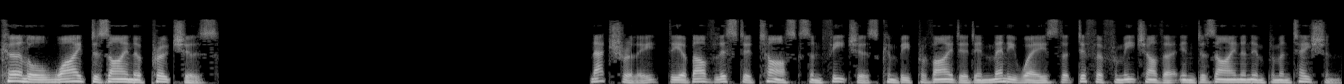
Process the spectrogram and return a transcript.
Kernel-wide design approaches Naturally, the above-listed tasks and features can be provided in many ways that differ from each other in design and implementation.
